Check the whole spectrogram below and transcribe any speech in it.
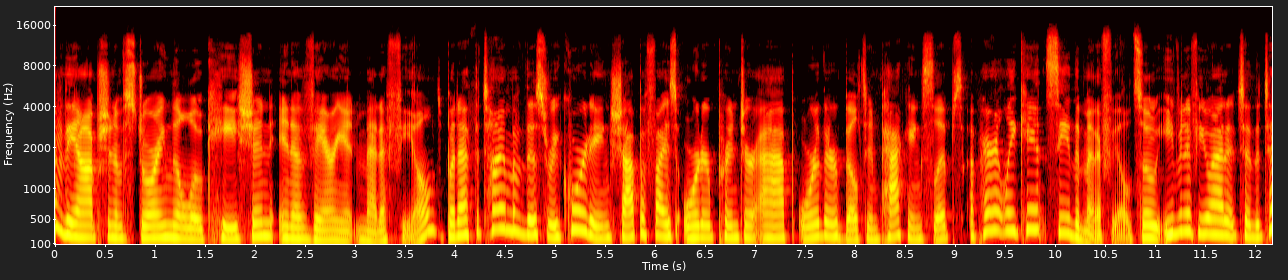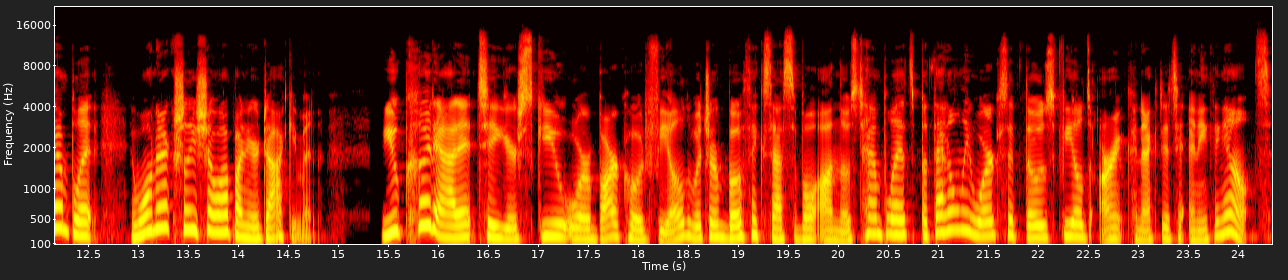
have the option of storing the location in a variant meta field, but at the time of this recording, Shopify's order printer app or their built in packing slips apparently can't see the meta field. So even if you add it to the template, it won't actually show up on your document. You could add it to your SKU or barcode field, which are both accessible on those templates, but that only works if those fields aren't connected to anything else.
